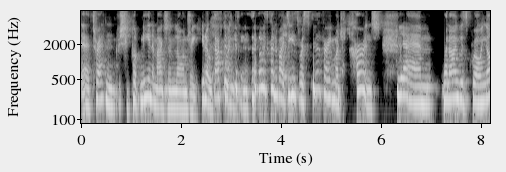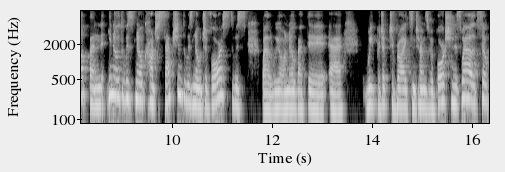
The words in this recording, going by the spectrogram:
uh, threatened she put me in a Magdalen laundry, you know, that kind of thing. so those kind of ideas were still very much current yeah. um, when I was growing up. And, you know, there was no contraception, there was no divorce. There was, well, we all know about the uh, reproductive rights in terms of abortion as well. So,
